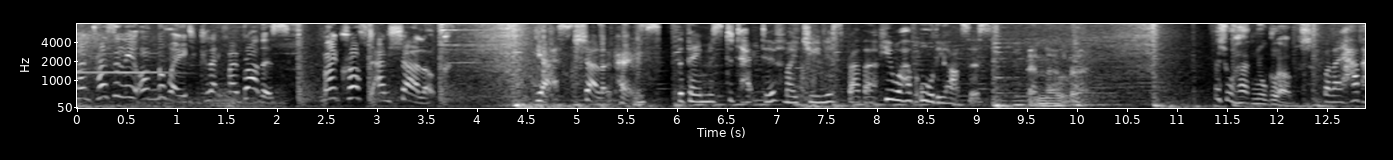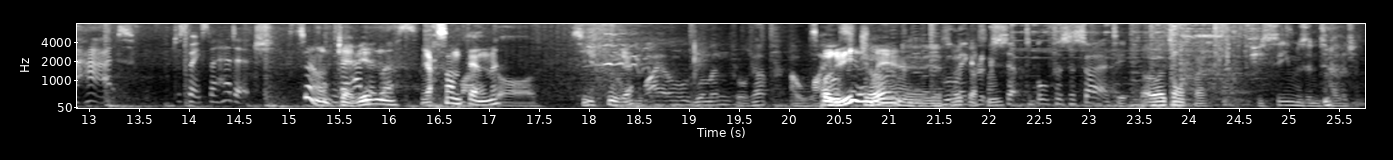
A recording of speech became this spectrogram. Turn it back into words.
I'm presently on the way to collect my brothers, Mycroft and Sherlock. Yes, Sherlock Holmes, the famous detective, my genius brother. He will have all the answers. Enola. Where's your hat and your gloves? Well, I have a hat. Just makes my head itch. C'est un But I have no Cavill. gloves. Il ressemble tellement. C'est fou, hein. Wild woman brought up a C'est wild pas lui, Ouais, là, mais mais. Euh, il y a who'll ça qui ressemble. acceptable for society. Ça va être frère. She seems intelligent.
